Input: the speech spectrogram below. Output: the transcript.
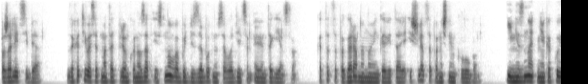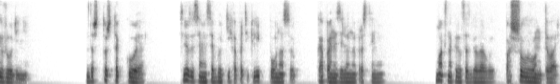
пожалеть себя. Захотелось отмотать пленку назад и снова быть беззаботным совладельцем эвент-агентства. Кататься по горам на новенькой Витаре и шляться по ночным клубам. И не знать ни о какой родине. Да что ж такое? Слезы сами собой тихо потекли по носу, капая на зеленую простыню. Макс накрылся с головой. «Пошел вон, тварь!»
